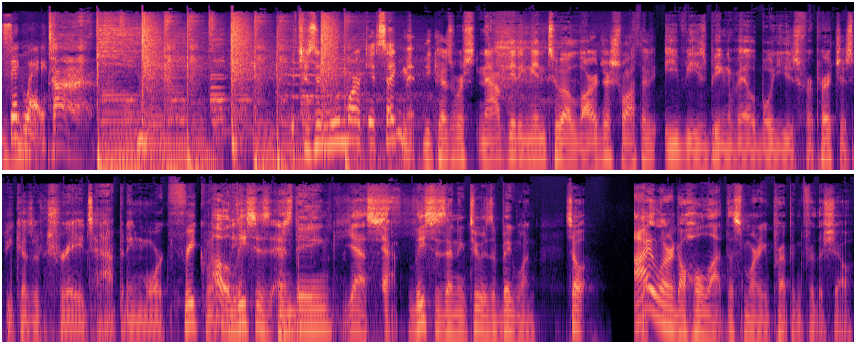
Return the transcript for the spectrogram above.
segue. Which is a new market segment because we're now getting into a larger swath of EVs being available used for purchase because of trades happening more frequently. Oh, leases 'Cause the- ending. yes. Yeah. Leases ending too is a big one. So I learned a whole lot this morning prepping for the show.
